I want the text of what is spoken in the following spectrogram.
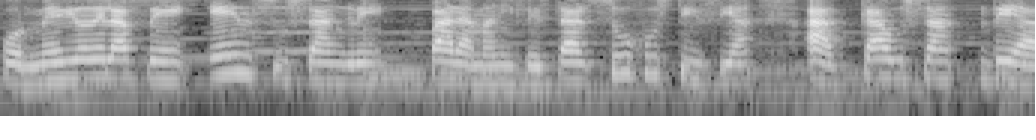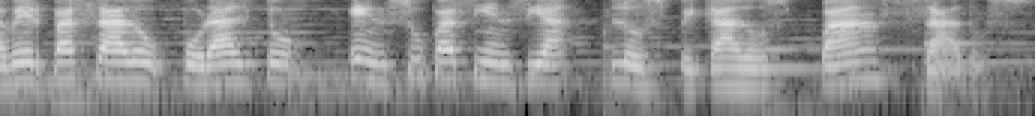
por medio de la fe en su sangre para manifestar su justicia a causa de haber pasado por alto en su paciencia los pecados pasados.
